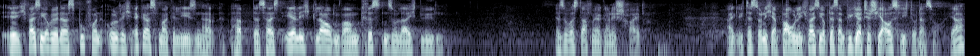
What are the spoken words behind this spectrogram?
Ich weiß nicht, ob ihr das Buch von Ulrich Eckers mal gelesen habt. Das heißt, ehrlich glauben, warum Christen so leicht lügen. Ja, sowas darf man ja gar nicht schreiben. eigentlich. Das ist doch nicht erbaulich. Ich weiß nicht, ob das am Büchertisch hier ausliegt oder so. Ja?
